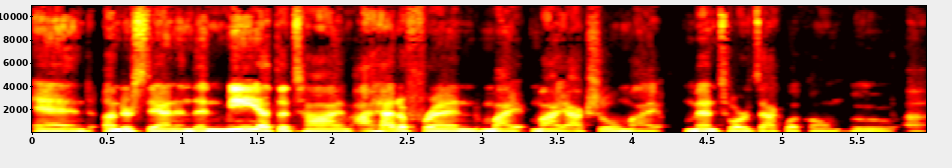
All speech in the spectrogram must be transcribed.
and understand. And then me at the time, I had a friend, my my actual my mentor Zach Wacombe, who uh,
